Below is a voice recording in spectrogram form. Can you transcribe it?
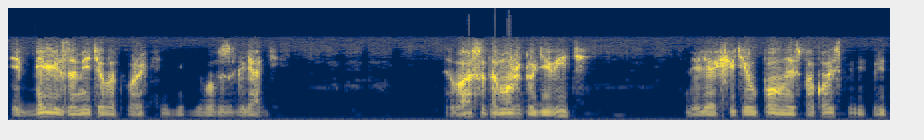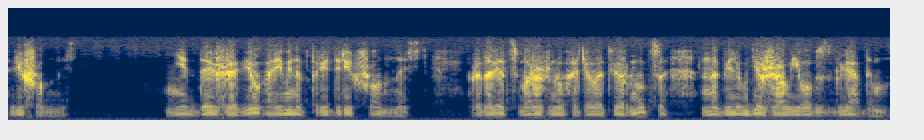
и Билли заметил отвращение в его взгляде. Вас это может удивить. Билли ощутил полное спокойствие и предрешенность. Не дежавю, а именно предрешенность. Продавец мороженого хотел отвернуться, но Билли удержал его взглядом.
